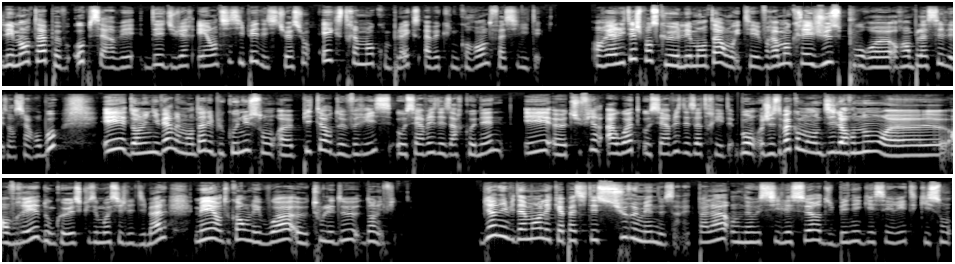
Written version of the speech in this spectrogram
les mantas peuvent observer, déduire et anticiper des situations extrêmement complexes avec une grande facilité. En réalité, je pense que les mantas ont été vraiment créés juste pour euh, remplacer les anciens robots. Et dans l'univers, les mantas les plus connus sont euh, Peter de Vries au service des Arconènes et Tufir Awat au service des Atreides. Bon, je sais pas comment on dit leur nom en vrai, donc excusez-moi si je les dis mal, mais en tout cas, on les voit tous les deux dans les films. Bien évidemment, les capacités surhumaines ne s'arrêtent pas là. On a aussi les sœurs du Bene Gesserit qui sont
